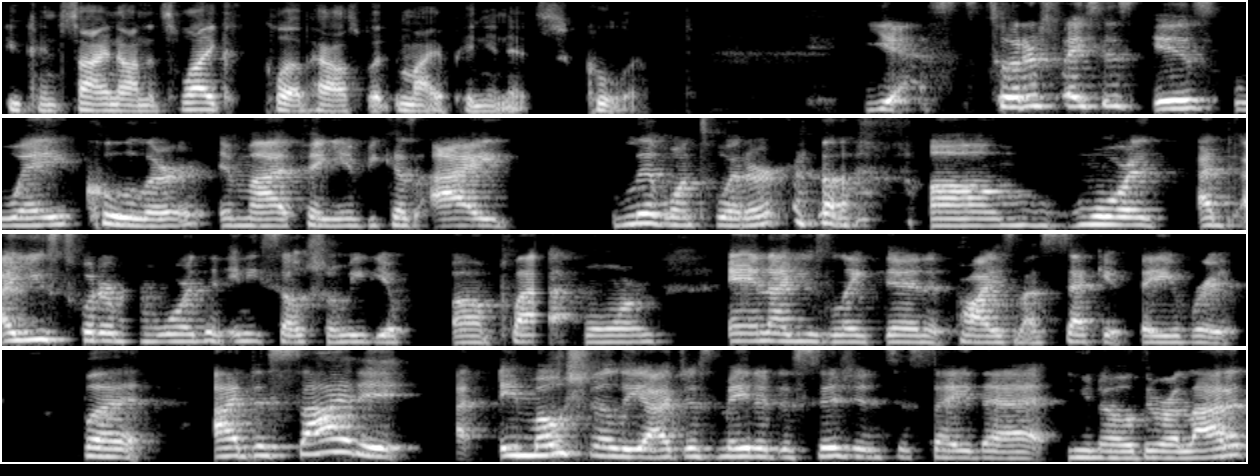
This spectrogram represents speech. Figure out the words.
you can sign on. It's like Clubhouse, but in my opinion, it's cooler. Yes, Twitter Spaces is way cooler in my opinion because I live on Twitter um, more. I, I, use Twitter more than any social media uh, platform, and I use LinkedIn. It probably is my second favorite. But I decided uh, emotionally, I just made a decision to say that, you know, there are a lot of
